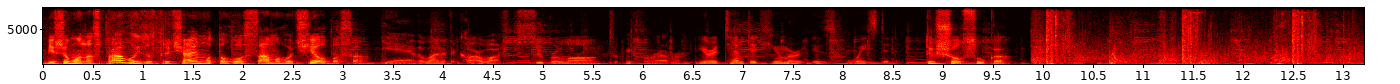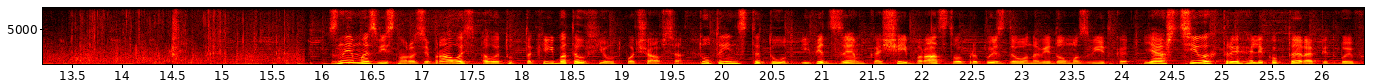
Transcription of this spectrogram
біжимо на справу і зустрічаємо того самого Челбаса. Yeah, the line at the car wash was super long. Took me forever. Your attempt at humor is wasted. Ти що, сука? З ним ми, звісно, розібрались, але тут такий Battlefield почався. Тут і інститут, і підземка, ще й братство припиздило невідомо звідки. Я аж цілих три гелікоптера підбив,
